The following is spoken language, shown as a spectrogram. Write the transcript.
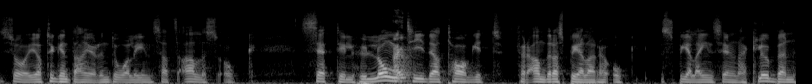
så jag tycker inte han gör en dålig insats alls. Och sett till hur lång tid det har tagit för andra spelare att spela in sig i den här klubben.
